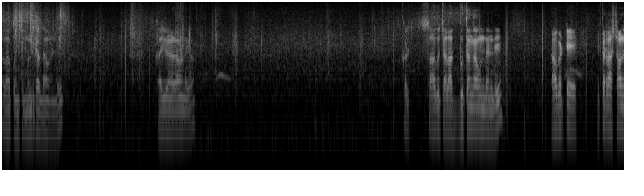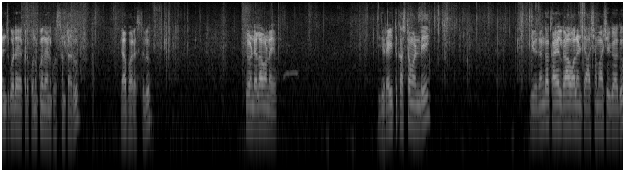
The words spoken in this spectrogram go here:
అలా కొంచెం ముందుకు వెళ్దామండి కాయలు ఎలా ఉన్నాయో. ఇక్కడ సాగు చాలా అద్భుతంగా ఉందండి. కాబట్టే ఇతర రాష్ట్రాల నుంచి కూడా ఇక్కడ కొనుక్కోదానికి వస్తుంటారు వ్యాపారస్తులు. చూడండి ఎలా ఉన్నాయో. ఇది రైతు కష్టం అండి. ఈ విధంగా కాయలు రావాలంటే ఆషమాషి కాదు.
